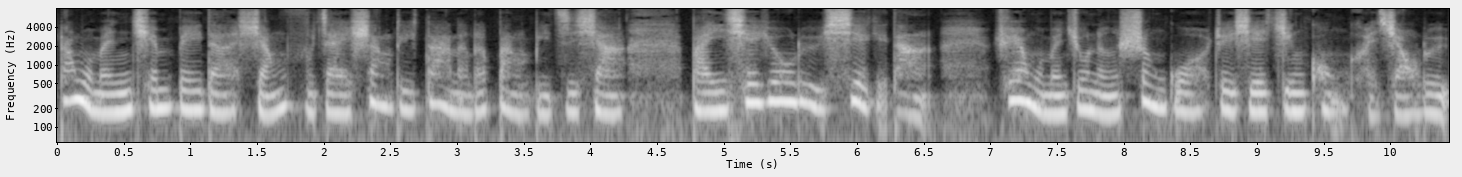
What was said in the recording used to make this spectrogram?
当我们谦卑的降服在上帝大能的膀臂之下，把一切忧虑卸给他，这样我们就能胜过这些惊恐和焦虑。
